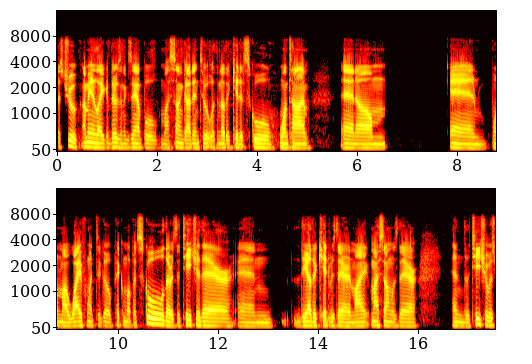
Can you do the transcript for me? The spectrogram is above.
it's true. I mean, like, there's an example. My son got into it with another kid at school one time, and um, and when my wife went to go pick him up at school, there was a teacher there, and the other kid was there, and my my son was there, and the teacher was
